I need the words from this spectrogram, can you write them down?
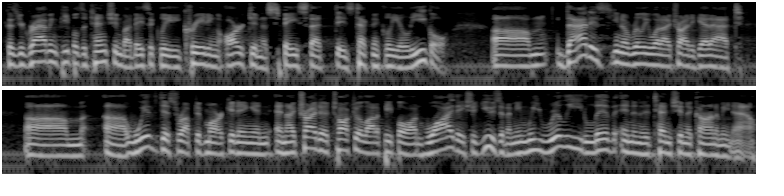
because you're grabbing people's attention by basically creating art in a space that is technically illegal. Um, that is, you know, really what I try to get at um, uh, with disruptive marketing, and, and I try to talk to a lot of people on why they should use it. I mean, we really live in an attention economy now.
